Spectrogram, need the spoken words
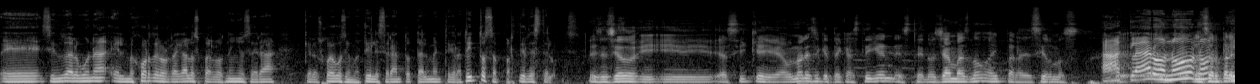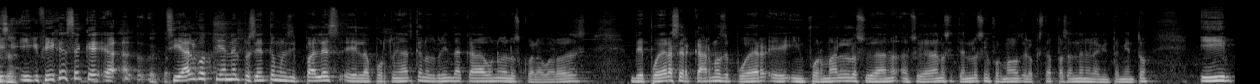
Eh, sin duda alguna, el mejor de los regalos para los niños será que los juegos infantiles serán totalmente gratuitos a partir de este lunes. Licenciado, y, y así que aún no le hace que te castiguen, este, nos llamas, ¿no? Ahí para decirnos. Ah, eh, claro, no, no. Y, y fíjese que eh, si algo tiene el presidente municipal es eh, la oportunidad que nos brinda cada uno de los colaboradores de poder acercarnos, de poder eh, informarle a los ciudadanos, a los ciudadanos y tenerlos informados de lo que está pasando en el ayuntamiento y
